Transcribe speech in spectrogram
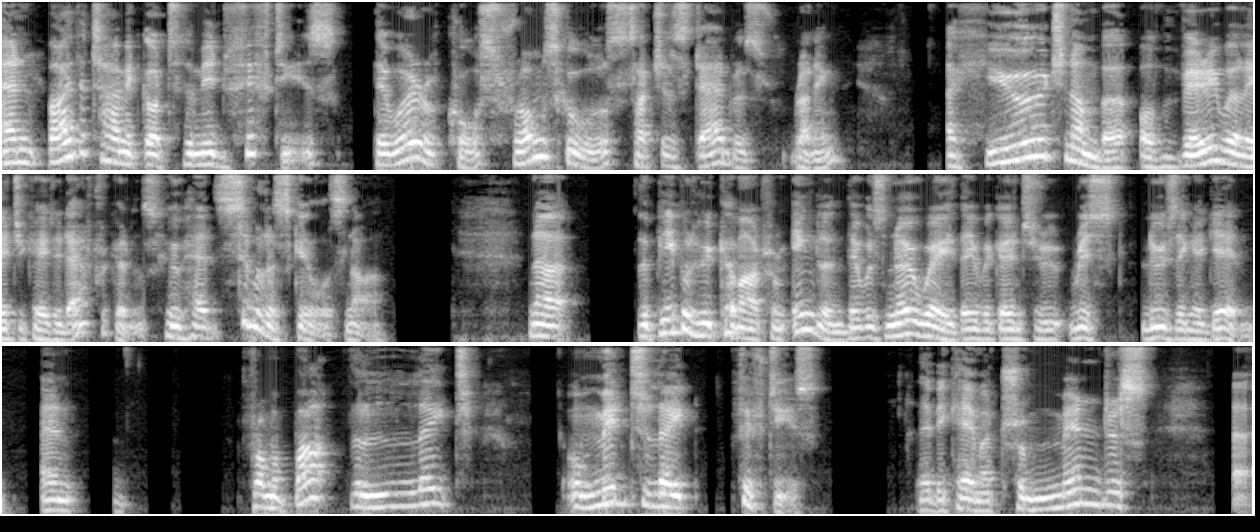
And by the time it got to the mid 50s, there were, of course, from schools such as Dad was running, a huge number of very well educated Africans who had similar skills now. Now, the people who'd come out from England, there was no way they were going to risk losing again. And from about the late or mid to late 50s, They became a tremendous, uh,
